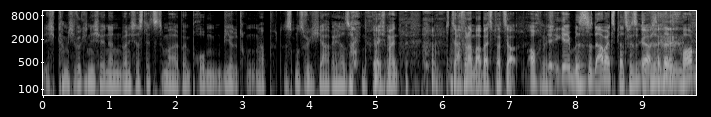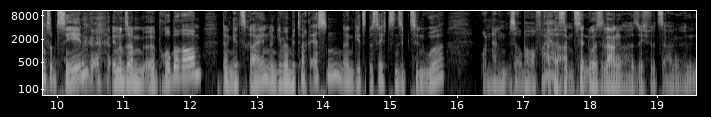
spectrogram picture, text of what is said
ich kann mich wirklich nicht erinnern, wann ich das letzte Mal beim Proben ein Bier getrunken habe. Das muss wirklich Jahre her sein. Ja, ich meine, davon am Arbeitsplatz ja auch nicht. Äh, Eben, es ist ein Arbeitsplatz. Wir sind, Ja. wir sind dann morgens um 10 in unserem äh, Proberaum, dann geht's rein, dann gehen wir Mittagessen, dann geht's bis 16, 17 Uhr und dann ist aber auch Aber Feierabend. 17 Uhr ist lang, also ich würde sagen, ähm,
